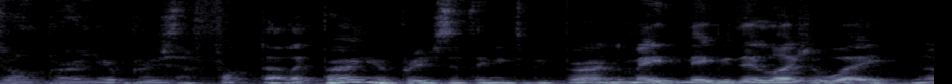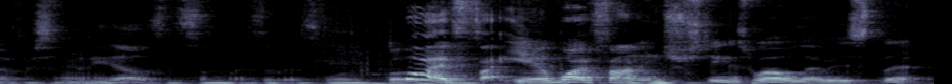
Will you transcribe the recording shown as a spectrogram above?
"Don't burn your bridges." I fuck that. Like, burn your bridges if they need to be burned. Maybe maybe they light a way, you know, for somebody mm. else. As some as, as one quote. What I, fa- yeah, what I found interesting as well though is that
